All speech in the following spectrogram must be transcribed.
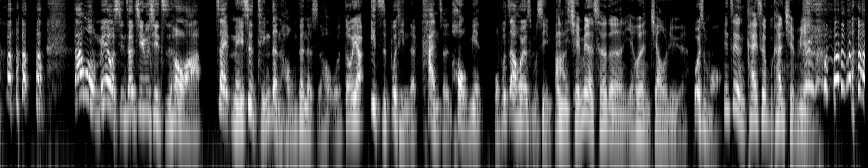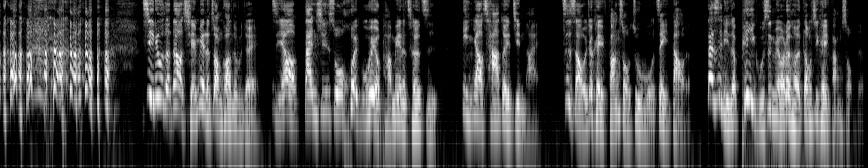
当我没有行车记录器之后啊，在每一次停等红灯的时候，我都要一直不停的看着后面，我不知道会有什么事情发生。欸，你前面的车的人也会很焦虑。为什么？因为这个人开车不看前面。记录得到前面的状况，对不对？只要担心说会不会有旁边的车子硬要插队进来，至少我就可以防守住我这一道了。但是你的屁股是没有任何东西可以防守的。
